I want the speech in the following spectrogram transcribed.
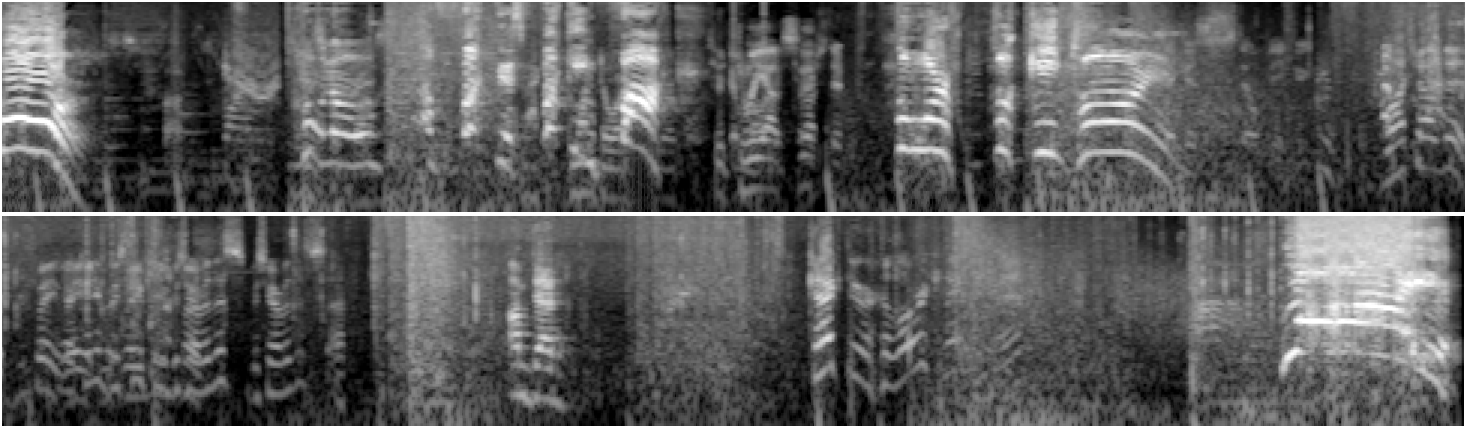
Four. Fuck. Oh no! Oh, fuck this fucking fuck! Two, three out. Four fucking times! Is still peeking. Watch out mid. Just wait, wait. Can you wait, boost wait, Can you boost me over this? Boost me over this? Uh, I'm dead. Connector, lower connector, man. Why?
